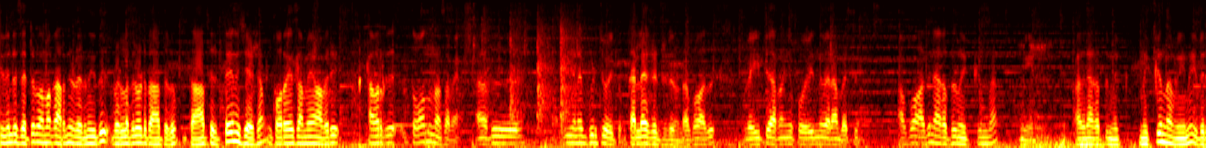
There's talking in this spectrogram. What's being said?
ഇതിന്റെ സെറ്റപ്പ് നമുക്ക് അറിഞ്ഞുവിടായിരുന്നു ഇത് വെള്ളത്തിലോട്ട് താത്തിടും. താത്തിട്ടതിന് ശേഷം കുറേ സമയം അവർ അവർക്ക് തോന്നുന്ന സമയം. അത് ഇങ്ങനെ പിടിച്ചു വയ്ക്കും കല്ലൊക്കെ ഇട്ടിട്ടുണ്ട്. അപ്പോൾ അത് വെയിറ്റ് ഇറങ്ങി പോയിന്ന് വരാൻ പറ്റും. അപ്പോൾ അതിനകത്ത് നിൽക്കുന്ന മീൻ. അതിനകത്ത് നിൽക്കുന്ന മീൻ ഇവർ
